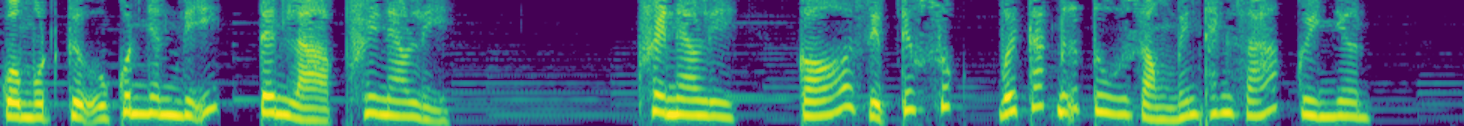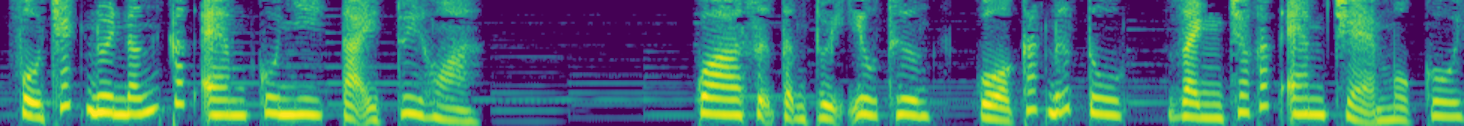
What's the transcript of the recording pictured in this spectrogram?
của một cựu quân nhân Mỹ tên là Prinelli. Prinelli có dịp tiếp xúc với các nữ tu dòng mến thánh giá quy nhơn, phụ trách nuôi nấng các em cô nhi tại Tuy Hòa. Qua sự tận tụy yêu thương của các nữ tu dành cho các em trẻ mồ côi,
